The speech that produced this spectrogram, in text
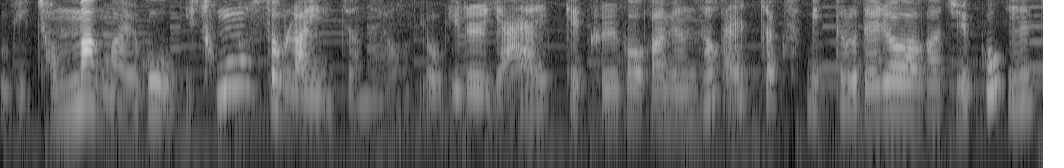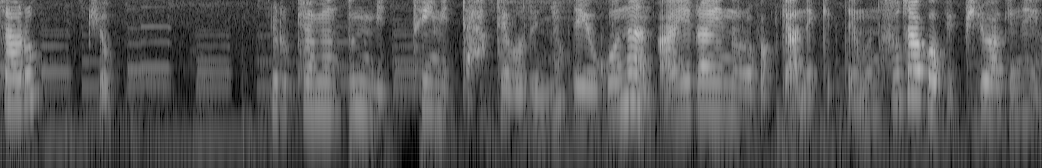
여기 점막 말고 이 속눈썹 라인 있잖아요. 여기를 얇게 긁어가면서 살짝 밑으로 내려와가지고 일자로 쭉 이렇게 하면 눈 밑트임이 딱 되거든요. 근데 이거는 아이라인으로밖에 안 했기 때문에 후작업이 필요하긴 해요.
